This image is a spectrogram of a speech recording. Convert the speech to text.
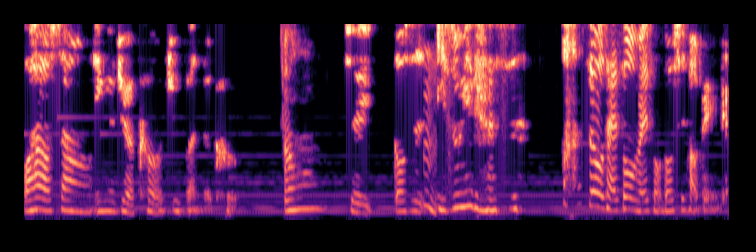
我还有上音乐剧的课、剧本的课，哦，所以都是艺术一点的事，所以我才说我没什么东西好跟你聊。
